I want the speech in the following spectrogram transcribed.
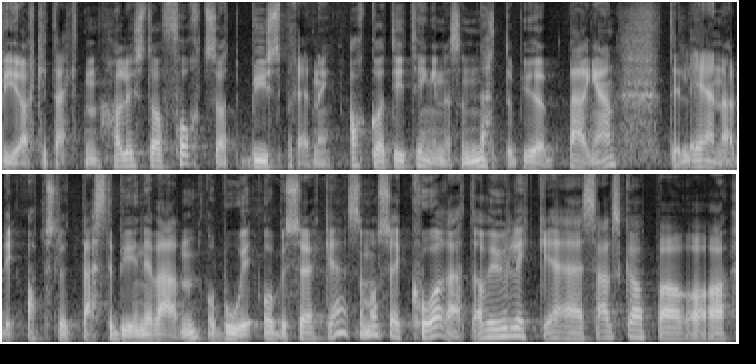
byarkitekten. Har lyst til å ha fortsatt byspredning. Akkurat de tingene som nettopp gjør Bergen til en av de absolutt beste byene i verden å bo i og besøke, som også er kåret av ulike eh, selskaper og,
